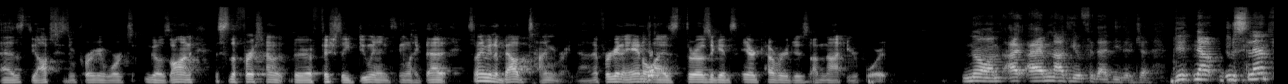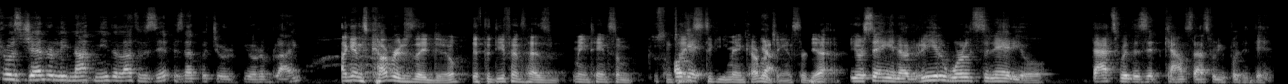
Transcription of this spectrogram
as the offseason program works goes on. This is the first time that they're officially doing anything like that. It's not even about timing right now. And if we're going to analyze throws against air coverages, I'm not here for it. No, I'm I, I'm not here for that either, John. Did, now, do slant throws generally not need a lot of zip? Is that what you're you're implying? Against coverage, they do. If the defense has maintained some some tight, Okay. sticky man coverage Yeah. against it, yeah. You're saying in a real world scenario, that's where the zip counts. That's where you put it in.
